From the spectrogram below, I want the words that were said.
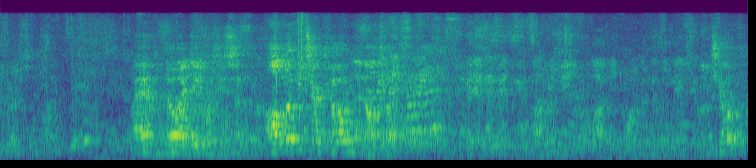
I have no idea what you said. I'll look at your code and then I'll tell you. You choke?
